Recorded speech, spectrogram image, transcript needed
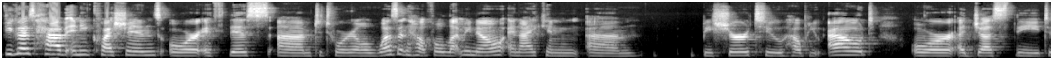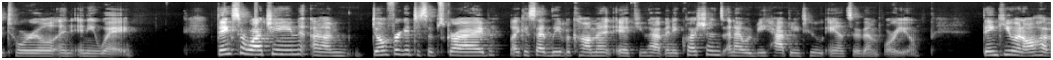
If you guys have any questions or if this um, tutorial wasn't helpful, let me know and I can um, be sure to help you out or adjust the tutorial in any way. Thanks for watching. Um, don't forget to subscribe. Like I said, leave a comment if you have any questions, and I would be happy to answer them for you. Thank you, and I'll have a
